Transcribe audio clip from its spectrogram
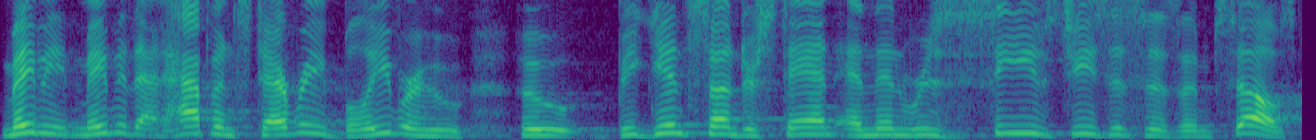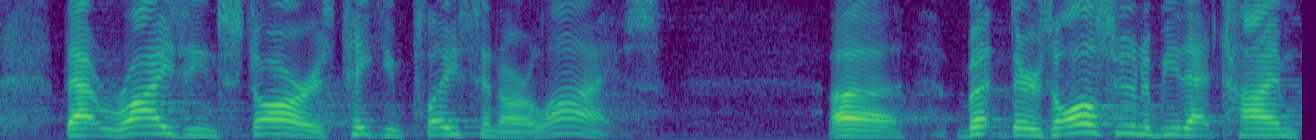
Maybe, maybe that happens to every believer who, who begins to understand and then receives Jesus as themselves. That rising star is taking place in our lives. Uh, but there's also going to be that time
